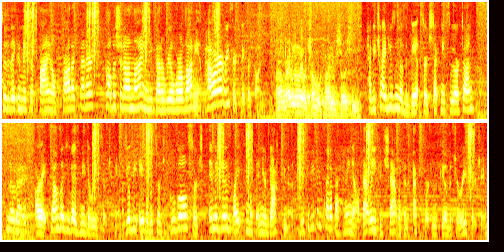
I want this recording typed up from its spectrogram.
so that they can make the final product better, publish it online, and you've got a real world audience. How are our research papers going? Uh, we're having a little trouble finding sources. Have you tried using those advanced search techniques we worked on? No dice. All right, sounds like you guys need the research panel. You'll be able to search Google, search images right from within your document. We could even set up a hangout. That way you could chat with an expert in the field that you're researching.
